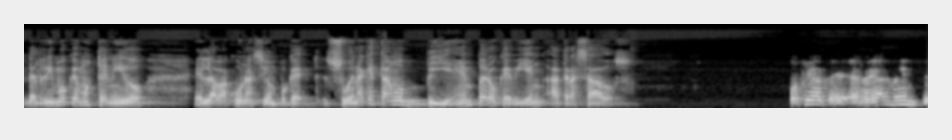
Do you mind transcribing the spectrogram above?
del ritmo que hemos tenido en la vacunación? Porque suena que estamos bien, pero que bien atrasados. Pues fíjate, eh, realmente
